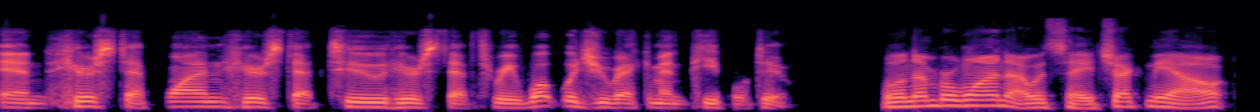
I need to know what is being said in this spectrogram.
and here's step one, here's step two, here's step three, what would you recommend people do? Well, number one, I would say check me out.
